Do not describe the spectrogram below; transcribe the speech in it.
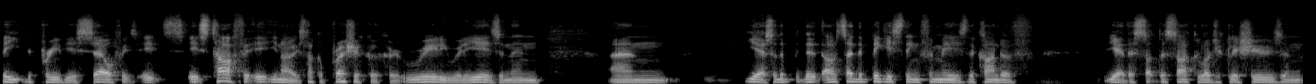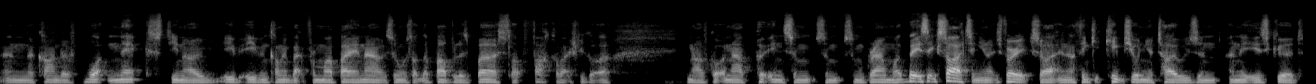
beat the previous self. It's it's it's tough. It, you know, it's like a pressure cooker. It really, really is. And then and yeah, so the, the I would say the biggest thing for me is the kind of yeah the the psychological issues and and the kind of what next. You know, ev- even coming back from my Marbella now, it's almost like the bubble has burst. Like fuck, I've actually got to. You know, I've got to now put in some some some groundwork, but it's exciting. You know, it's very exciting. I think it keeps you on your toes, and and it is good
